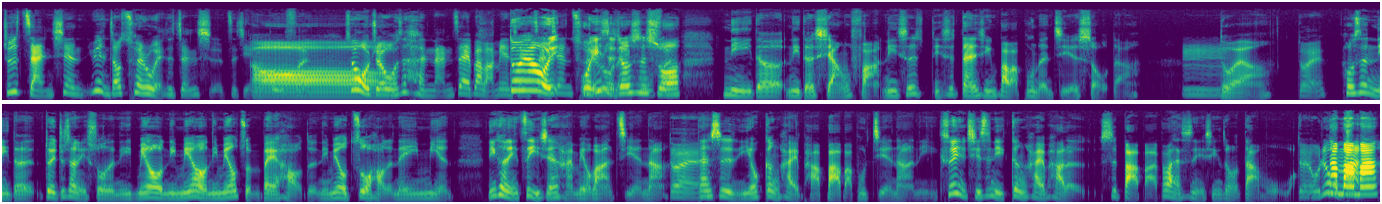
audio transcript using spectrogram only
就是展现，因为你知道脆弱也是真实的自己的一部分，oh, 所以我觉得我是很难在爸爸面前展现脆弱啊，我我意思就是说，你的你的想法，你是你是担心爸爸不能接受的啊。嗯，对啊，对，或是你的对，就像你说的，你没有你没有你没有准备好的，你没有做好的那一面，你可能你自己先还没有办法接纳，对，但是你又更害怕爸爸不接纳你，所以其实你更害怕的是爸爸，爸爸才是你心中的大魔王。对，我觉得那妈妈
